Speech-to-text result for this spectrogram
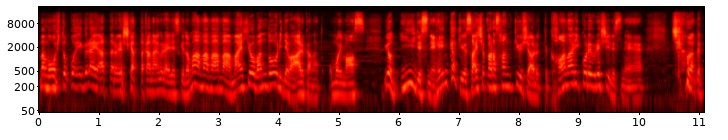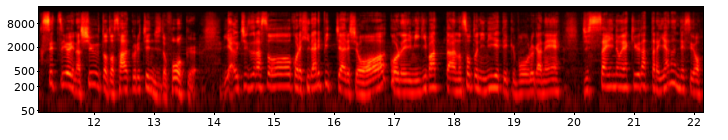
まあもう一声ぐらいあったら嬉しかったかなぐらいですけど、まあまあまあまあ、前評判通りではあるかなと思います。いや、いいですね。変化球最初から3球種あるってかなりこれ嬉しいですね。しかもなんか癖強いな、シュートとサークルチェンジとフォーク。いや、打ちづらそう。これ左ピッチャーでしょ？これ右バッターの外に逃げていくボールがね、実際の野球だったら嫌なんですよ。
